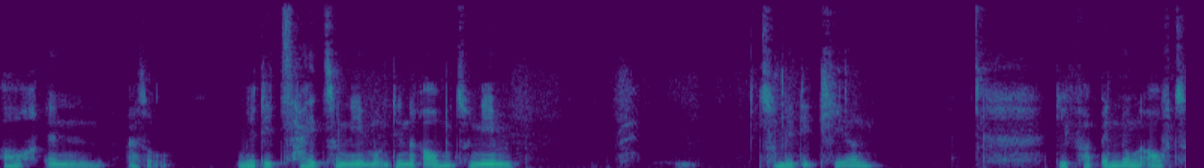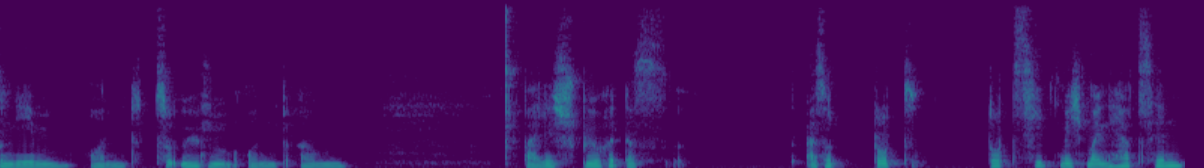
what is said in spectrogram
Auch in, also mir die Zeit zu nehmen und den Raum zu nehmen, zu meditieren, die Verbindung aufzunehmen und zu üben. Und ähm, weil ich spüre, dass, also dort, dort zieht mich mein Herz hin,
